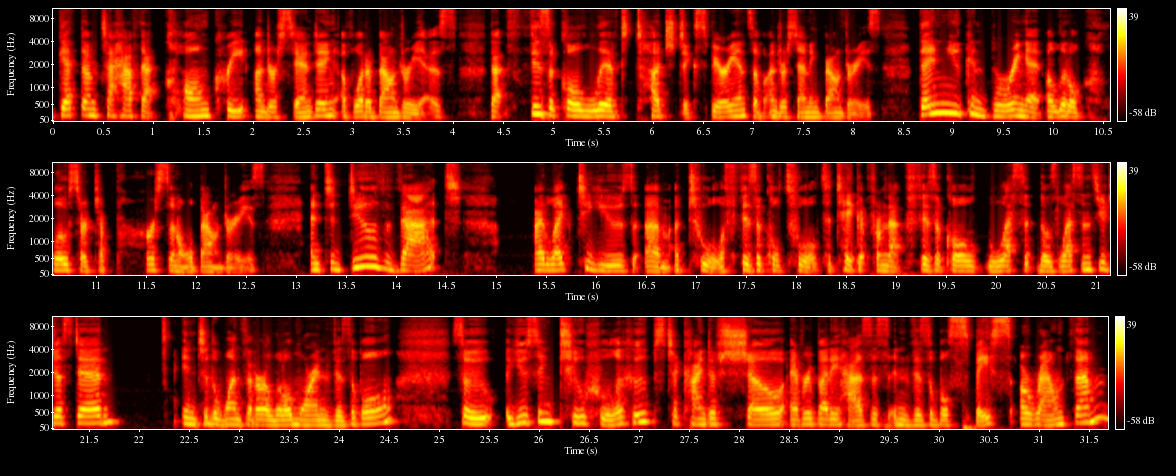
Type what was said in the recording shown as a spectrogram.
get them to have that concrete understanding of what a boundary is that physical lived touched experience of understanding boundaries then you can bring it a little closer to personal boundaries and to do that I like to use um, a tool, a physical tool, to take it from that physical lesson, those lessons you just did, into the ones that are a little more invisible. So, using two hula hoops to kind of show everybody has this invisible space around them.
